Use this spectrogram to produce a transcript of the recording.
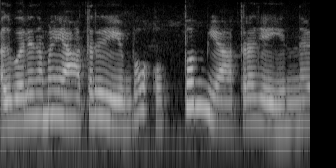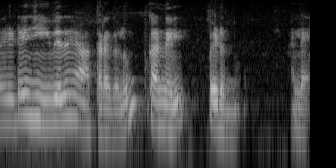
അതുപോലെ നമ്മൾ യാത്ര ചെയ്യുമ്പോൾ ഒപ്പം യാത്ര ചെയ്യുന്നവരുടെ ജീവിതയാത്രകളും കണ്ണിൽ പെടുന്നു അല്ലേ?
